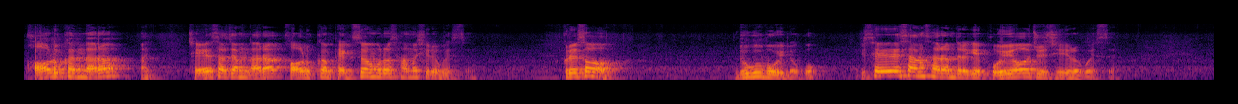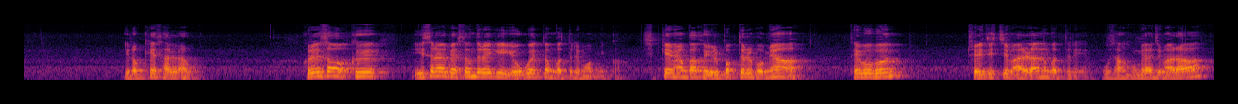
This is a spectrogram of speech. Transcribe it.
거룩한 나라 아니 제사장 나라 거룩한 백성으로 삼으시려고 했어요. 그래서 누구 보이려고? 세상 사람들에게 보여주시려고 했어요. 이렇게 살라고. 그래서 그 이스라엘 백성들에게 요구했던 것들이 뭡니까? 십계명과 그 율법들을 보면 대부분 죄 짓지 말라는 것들이에요. 우상 숭배하지 마라,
